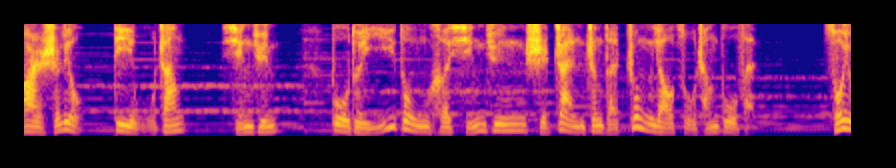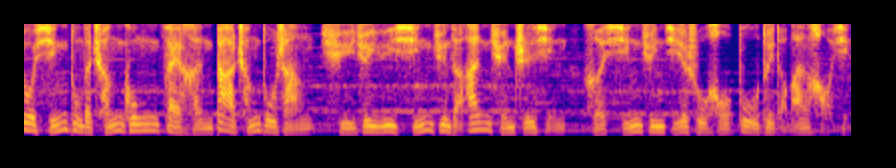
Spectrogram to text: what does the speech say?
二十六第五章行军部队移动和行军是战争的重要组成部分。所有行动的成功在很大程度上取决于行军的安全执行和行军结束后部队的完好性。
